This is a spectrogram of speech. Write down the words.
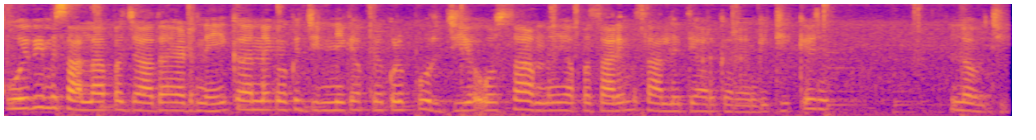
ਕੋਈ ਵੀ ਮਸਾਲਾ ਆਪਾਂ ਜ਼ਿਆਦਾ ਐਡ ਨਹੀਂ ਕਰਨਾ ਕਿਉਂਕਿ ਜਿੰਨੀ ਕਿ ਆਪਣੇ ਕੋਲ ਭੁਰਜੀ ਹੈ ਉਸ ਹਿਸਾਬ ਨਾਲ ਹੀ ਆਪਾਂ ਸਾਰੇ ਮਸਾਲੇ ਤਿਆਰ ਕਰਾਂਗੇ, ਠੀਕ ਹੈ ਜੀ? ਲਓ ਜੀ।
